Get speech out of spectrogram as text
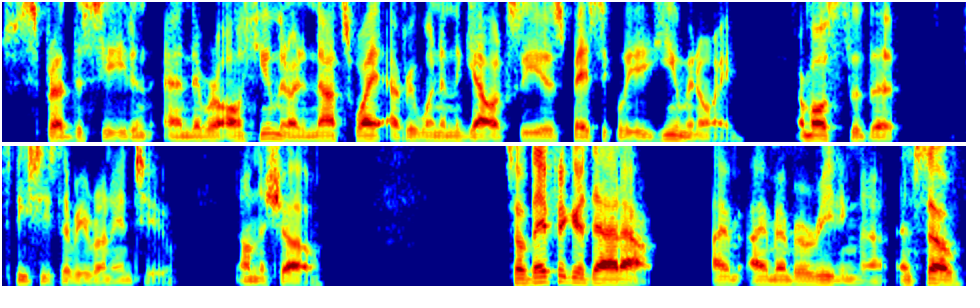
spread the seed. And, and they were all humanoid. And that's why everyone in the galaxy is basically a humanoid, or most of the species that we run into on the show. So they figured that out. I, I remember reading that. And so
